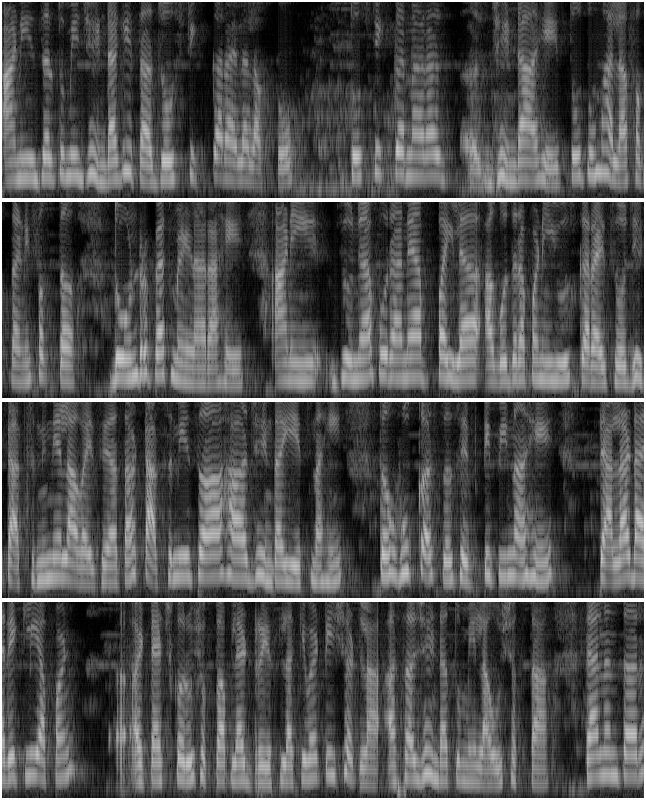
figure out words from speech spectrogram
आणि जर तुम्ही झेंडा घेता जो स्टिक करायला लागतो तो स्टिक करणारा झेंडा आहे तो तुम्हाला फक्त आणि फक्त दोन रुपयात मिळणार आहे. आणि जुन्या पुराण्या पहिल्या अगोदर आपण यूज करायचो जे टाचणीने लावायचे आता टाचणीचा हा झेंडा येत नाही. तर हुक असतं सेफ्टी पिन आहे. त्याला डायरेक्टली आपण अटॅच करू शकतो आपल्या ड्रेसला किंवा टी शर्टला असा झेंडा तुम्ही लावू शकता. त्यानंतर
